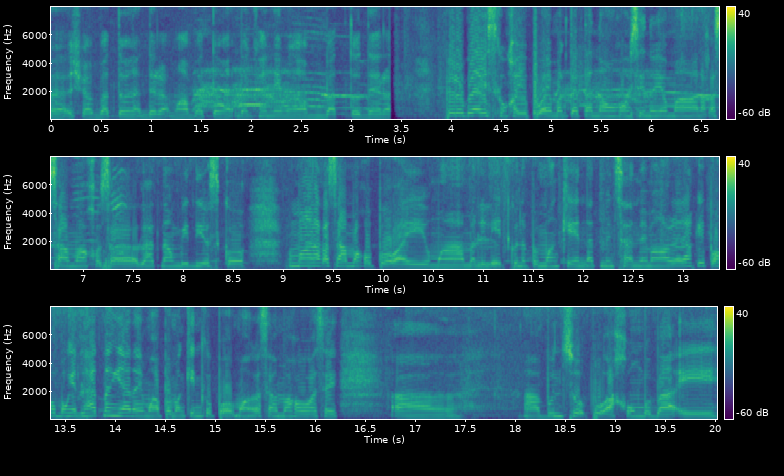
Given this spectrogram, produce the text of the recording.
ah, siya bato na dira mga bato na daghan mga bato dira pero guys, kung kayo po ay magtatanong kung sino yung mga nakasama ko sa lahat ng videos ko, yung mga nakasama ko po ay yung mga maliliit ko na pamangkin at minsan may mga lalaki po ako pamangkin. Lahat ng yan ay mga pamangkin ko po, mga kasama ko kasi ah ah, bunso po akong babae.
